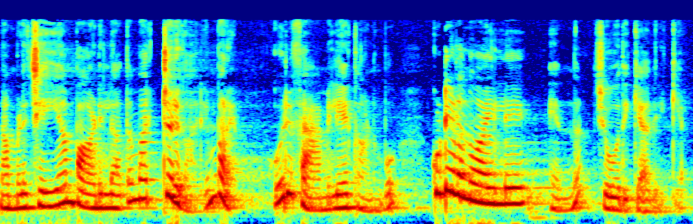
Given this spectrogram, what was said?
നമ്മൾ ചെയ്യാൻ പാടില്ലാത്ത മറ്റൊരു കാര്യം പറയാം. ഒരു ഫാമിലിയെ കാണുമ്പോൾ കുട്ടികളൊന്നും ആയില്ലേ എന്ന് ചോദിക്കാതിരിക്കുക.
